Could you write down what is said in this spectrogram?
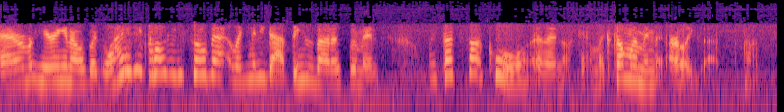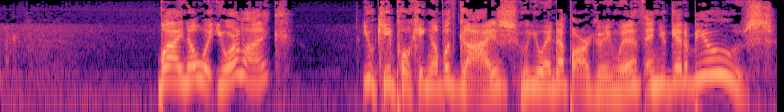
And I remember hearing it, I was like, why is he talking so bad, like many bad things about us women? Like, that's not cool. And then, okay, I'm like, some women are like that. Well, I know what you're like. You keep hooking up with guys who you end up arguing with, and you get abused.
